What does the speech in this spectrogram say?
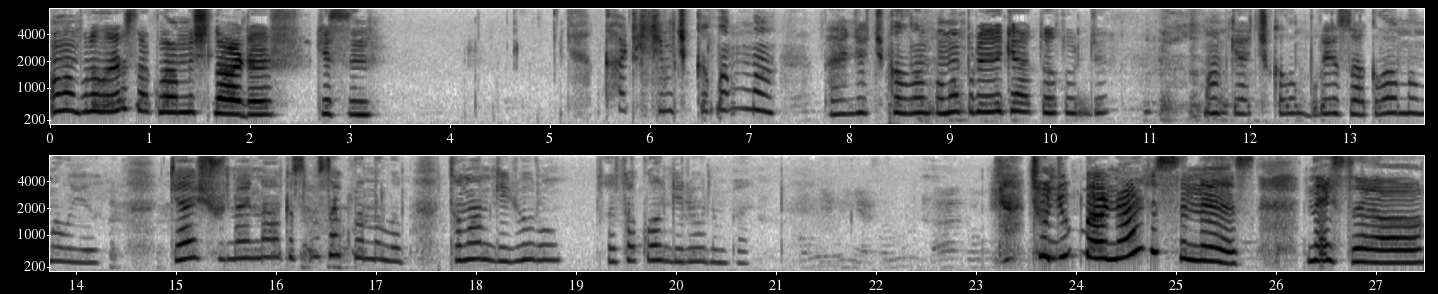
Aa buralara saklanmışlardır. Kesin. Kardeşim çıkalım mı? Bence çıkalım ama buraya geldi az önce. Tamam gel çıkalım. Buraya saklanmamalıyız. Gel şunların arkasına saklanalım. Tamam geliyorum. Sen saklan geliyorum ben. Çocuklar neredesiniz? Neyse ya.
